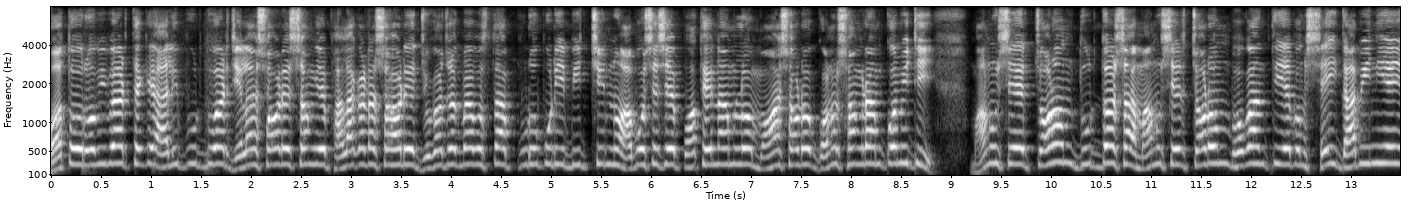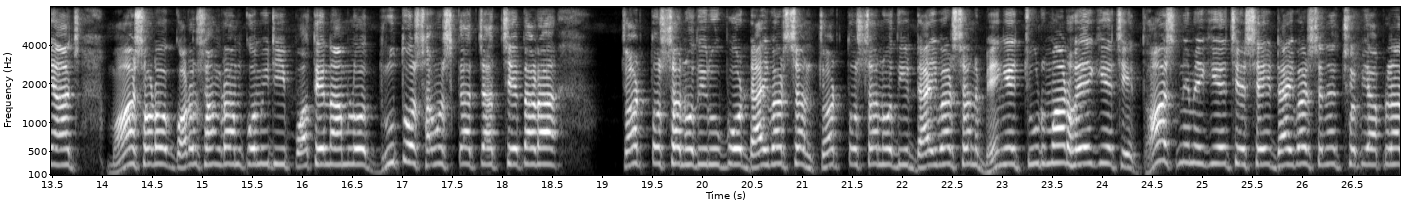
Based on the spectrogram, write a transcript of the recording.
গত রবিবার থেকে আলিপুরদুয়ার জেলা শহরের সঙ্গে ফালাকাটা শহরের যোগাযোগ ব্যবস্থা পুরোপুরি বিচ্ছিন্ন। অবশেষে পথে নামলো মহাসড়ক গণসংগ্রাম কমিটি। মানুষের চরম দুর্দশা, মানুষের চরম ভোগান্তি এবং সেই দাবি নিয়েই আজ মহাসড়ক গণসংগ্রাম কমিটি পথে নামলো। দ্রুত সংস্কার চাচ্ছে তারা। চটতোষা নদীর উপর ডাইভারশন চটতোষা নদীর ডাইভারশন ভেঙে চুরমার হয়ে গিয়েছে, ধস নেমে গিয়েছে সেই ডাইভারশনের ছবি আপনারা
